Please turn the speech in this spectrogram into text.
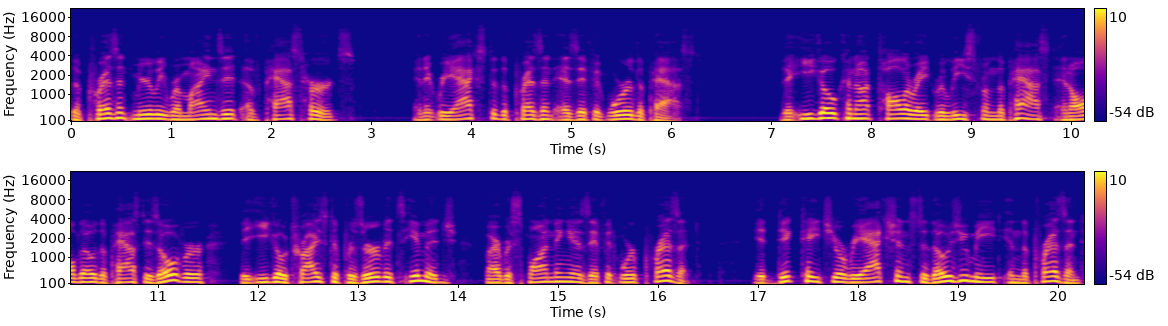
The present merely reminds it of past hurts, and it reacts to the present as if it were the past. The ego cannot tolerate release from the past, and although the past is over, the ego tries to preserve its image by responding as if it were present. It dictates your reactions to those you meet in the present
